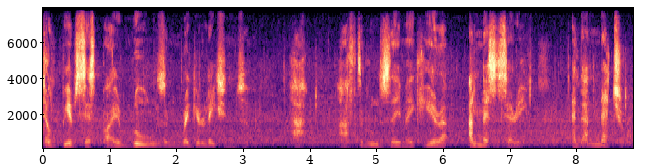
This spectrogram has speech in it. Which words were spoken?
don't be obsessed by rules and regulations. Ha- Half the rules they make here are unnecessary and unnatural.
